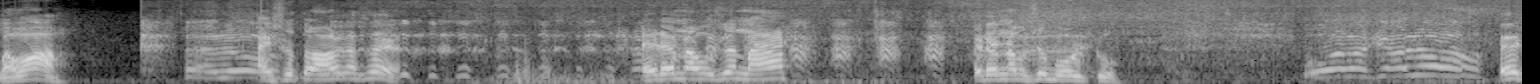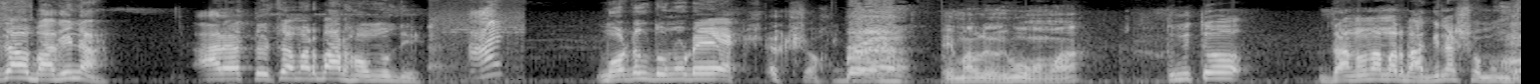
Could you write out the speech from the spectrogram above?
মামা আইসো তো আমার কাছে। এটার নাম হচ্ছে নাট এটার নাম হচ্ছে বল্টু। এটা আমার বাগিনা আর একটা হচ্ছে আমার বার হমদি। মডেল দুটোটাই একশো। এই মালে হইব মামা। তুমি তো জানো না আমার বাগিনার সম্বন্ধে।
